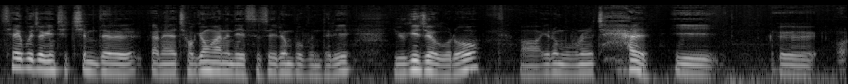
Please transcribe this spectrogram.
세부적인 지침들 간에 적용하는 데 있어서 이런 부분들이 유기적으로 어 이런 부분을 잘 이그 어,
